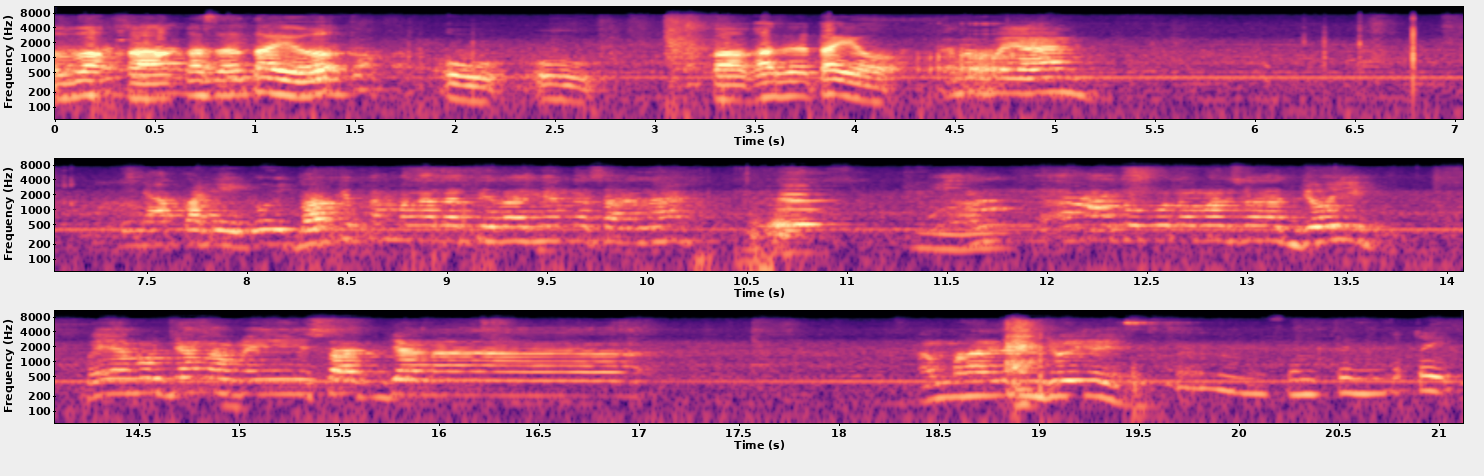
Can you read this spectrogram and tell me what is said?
Aba, kakasa tayo. Oo, oo. Kakasa tayo. Ano ba yan? Pinapaligo ito. Bakit ang mga natira niyan na sana? Ang, ang ano mo naman sa Joy? May ano dyan ah, may start dyan na... ang mahal ng Joy eh. Something patay.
